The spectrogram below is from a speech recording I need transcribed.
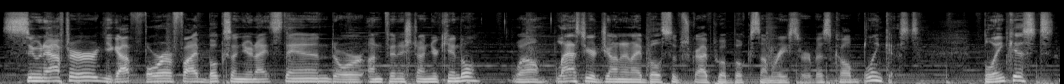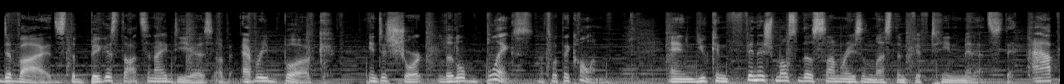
Soon after, you got four or five books on your nightstand or unfinished on your Kindle? Well, last year, John and I both subscribed to a book summary service called Blinkist. Blinkist divides the biggest thoughts and ideas of every book into short little blinks. That's what they call them. And you can finish most of those summaries in less than 15 minutes. The app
